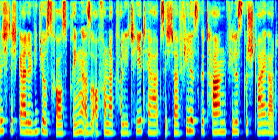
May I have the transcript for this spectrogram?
richtig geile Videos rausbringen. Also auch von der Qualität her hat sich da vieles getan, vieles gesteigert.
